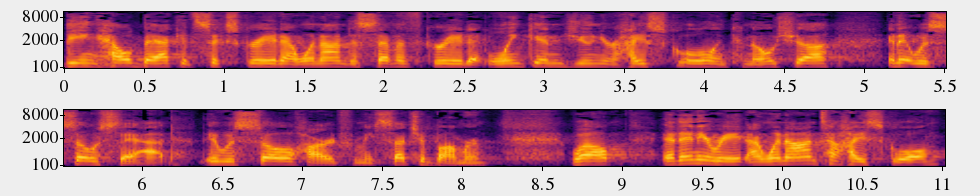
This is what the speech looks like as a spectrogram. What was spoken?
being held back at sixth grade, I went on to seventh grade at Lincoln Junior High School in Kenosha, and it was so sad. It was so hard for me, such a bummer. Well, at any rate, I went on to high school,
